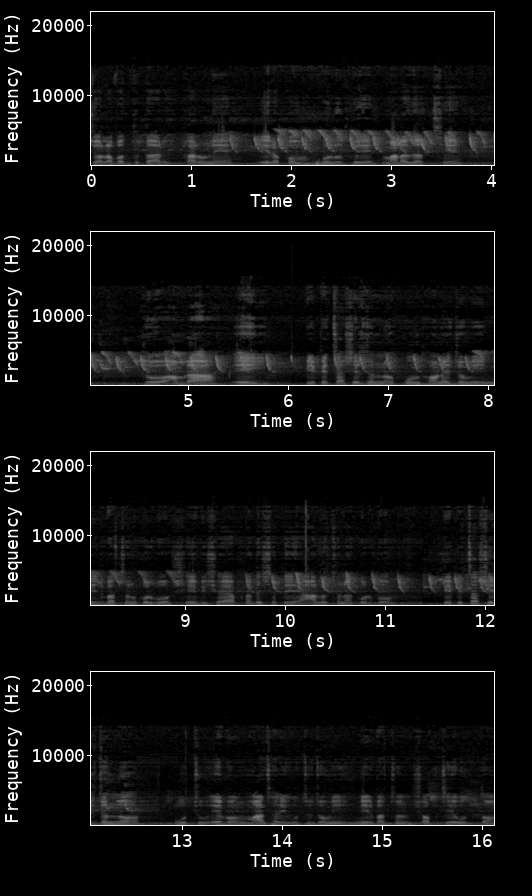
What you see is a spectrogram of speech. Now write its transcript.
জলাবদ্ধতার কারণে এরকম হলুদ হয়ে মারা যাচ্ছে। তো আমরা এই পেঁপে চাষের জন্য কোন ধরনের জমি নির্বাচন করব সেই বিষয়ে আপনাদের সাথে আলোচনা করব। পেঁপে চাষের জন্য উঁচু এবং মাঝারি উঁচু জমি নির্বাচন সবচেয়ে উত্তম।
